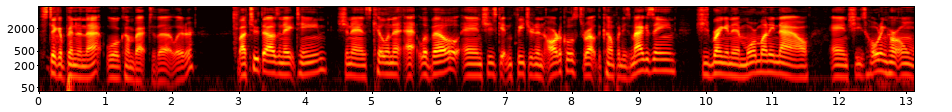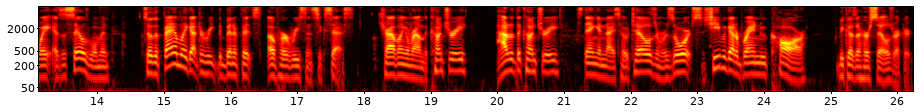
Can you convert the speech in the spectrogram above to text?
Stick a pin in that. We'll come back to that later. By 2018, Shanann's killing it at Le-Vel, and she's getting featured in articles throughout the company's magazine. She's bringing in more money now, and she's holding her own weight as a saleswoman. So the family got to reap the benefits of her recent success, traveling around the country, out of the country, staying in nice hotels and resorts. She even got a brand new car because of her sales record.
